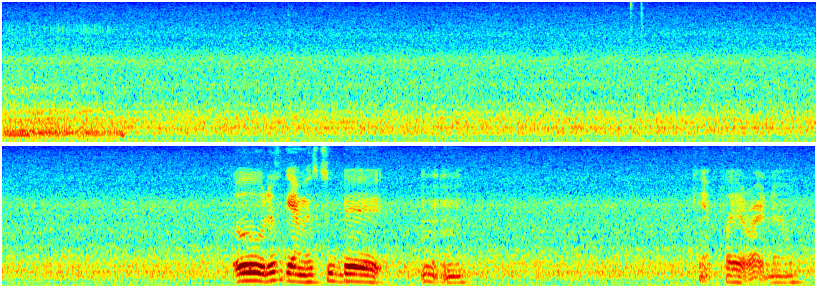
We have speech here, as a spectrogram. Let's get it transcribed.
Um. Ooh, this game is too big. Mm-mm. Can't play it right now.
